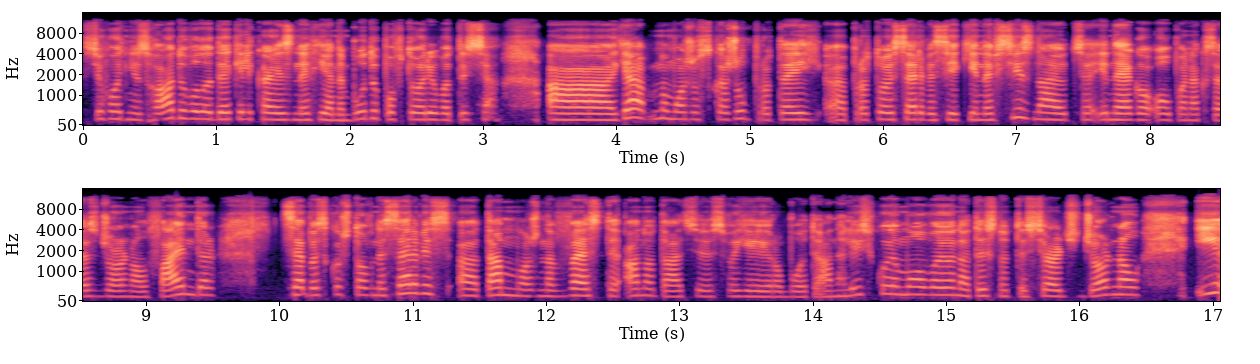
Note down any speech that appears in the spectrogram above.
Сьогодні згадували декілька із них. Я не буду повторюватися. А я ну можу скажу про той, е, про той сервіс, який не всі знають. Це Inego Open Access Journal Finder. Це безкоштовний сервіс. Там можна ввести анотацію своєї роботи англійською мовою, натиснути Search Journal, і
